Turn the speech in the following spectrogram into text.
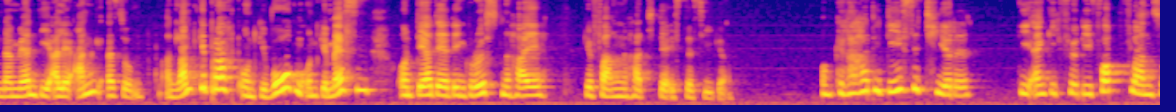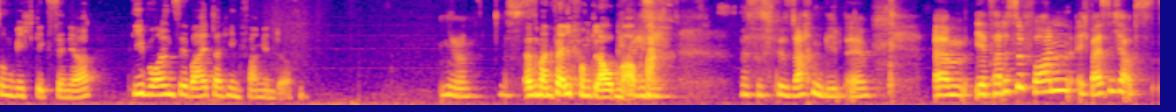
Und dann werden die alle an, also an Land gebracht und gewogen und gemessen. Und der, der den größten Hai gefangen hat, der ist der Sieger. Und gerade diese Tiere, die eigentlich für die Fortpflanzung wichtig sind, ja, die wollen sie weiterhin fangen dürfen. Ja, also man fällt vom Glauben ab. Was es für Sachen gibt, ey. Ähm, jetzt hattest du vorhin, ich weiß nicht, ob es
